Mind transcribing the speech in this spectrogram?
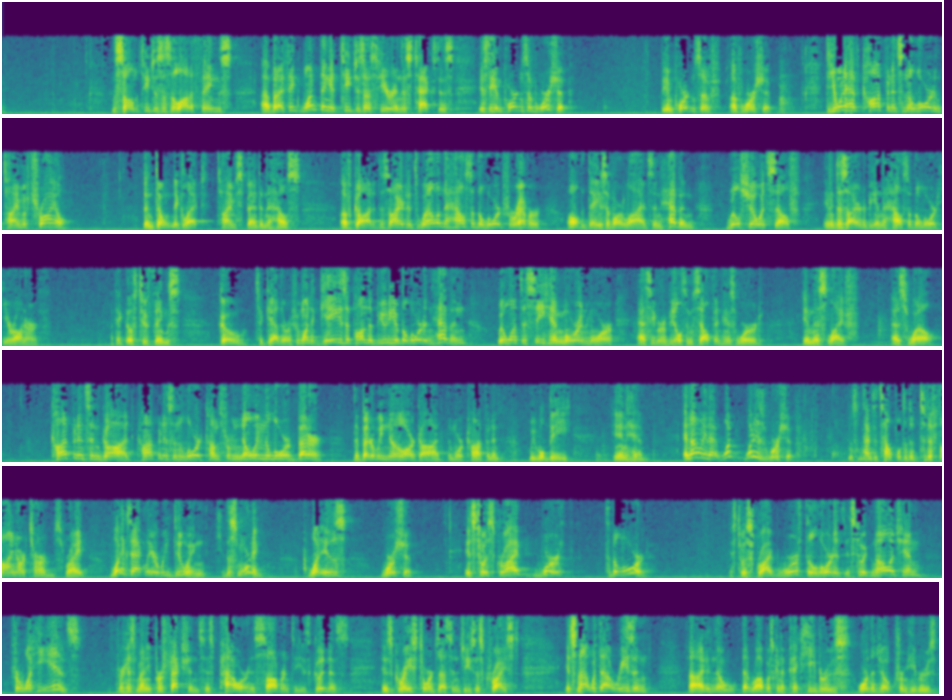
The psalm teaches us a lot of things, uh, but I think one thing it teaches us here in this text is, is the importance of worship. The importance of, of worship. Do you want to have confidence in the Lord in time of trial? Then don't neglect time spent in the house of God. A desire to dwell in the house of the Lord forever, all the days of our lives in heaven, will show itself in a desire to be in the house of the Lord here on earth. I think those two things go together. If we want to gaze upon the beauty of the Lord in heaven, we'll want to see him more and more as he reveals himself in his word in this life as well. Confidence in God, confidence in the Lord comes from knowing the Lord better. The better we know our God, the more confident we will be in him. And not only that, what, what is worship? And sometimes it's helpful to, de- to define our terms, right? What exactly are we doing this morning? What is worship? It's to ascribe worth to the Lord. It's to ascribe worth to the Lord. It's to acknowledge Him for what He is, for His many perfections, His power, His sovereignty, His goodness, His grace towards us in Jesus Christ. It's not without reason. Uh, I didn't know that Rob was going to pick Hebrews or the joke from Hebrews.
